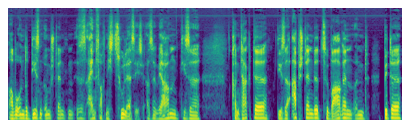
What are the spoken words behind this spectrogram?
Aber unter diesen Umständen ist es einfach nicht zulässig. Also wir haben diese Kontakte, diese Abstände zu wahren und bitte,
